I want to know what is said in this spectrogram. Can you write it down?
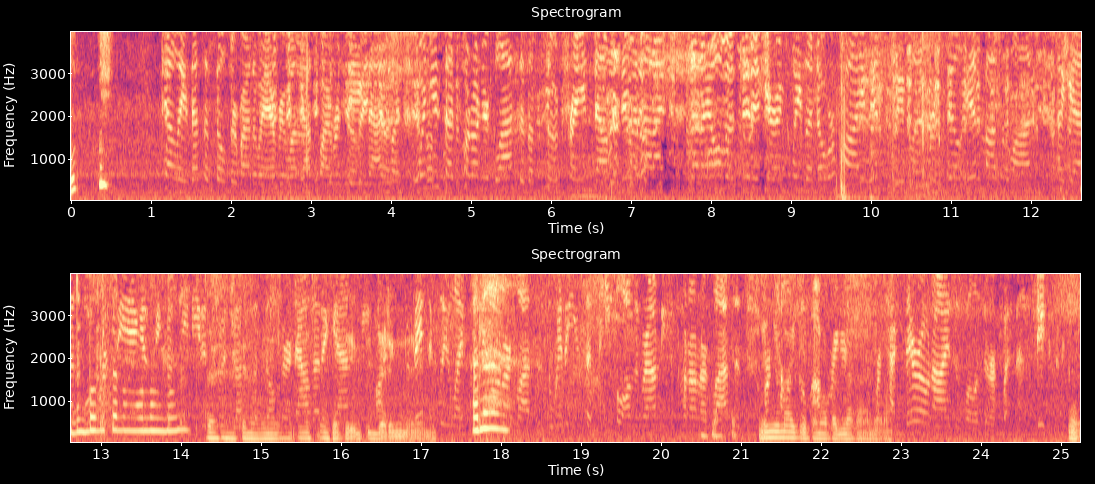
Oh, uy! Nagbalik ka ng we're walang doon. needed to Daring put ka on naman. the filter now Mas that sensitive again, yung daring na yan. basically like Ala. our glasses, the way that you said people on the ground need to put on our glasses. Yun our yung telescope makikita mo pag operators need to nakaano ka. protect their own eyes as well as their equipment. Yung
